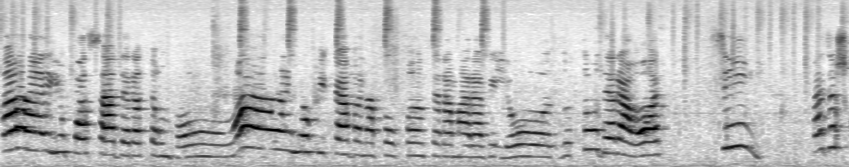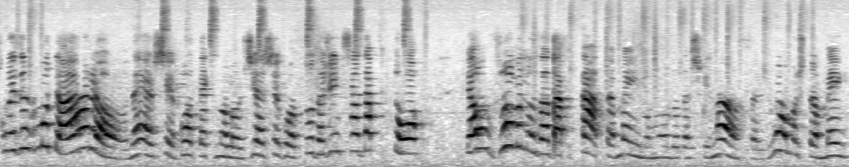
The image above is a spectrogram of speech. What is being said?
Ai, o passado era tão bom. Ai, eu ficava na poupança, era maravilhoso. Tudo era ótimo. Sim, mas as coisas mudaram, né? Chegou a tecnologia, chegou tudo, a gente se adaptou. Então, vamos nos adaptar também no mundo das finanças? Vamos também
